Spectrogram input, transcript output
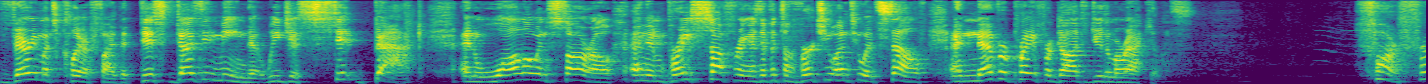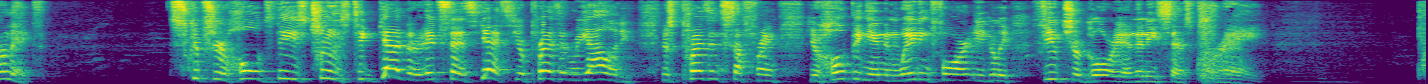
very much clarify that this doesn't mean that we just sit back and wallow in sorrow and embrace suffering as if it's a virtue unto itself and never pray for God to do the miraculous. Far from it. Scripture holds these truths together. It says, yes, your present reality. There's present suffering. You're hoping in and waiting for eagerly future glory. And then he says, pray. Pray.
